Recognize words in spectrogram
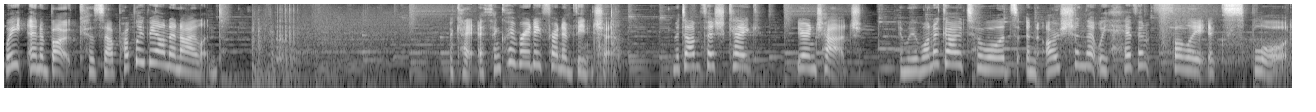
Wheat in a boat, because they'll probably be on an island. Okay, I think we're ready for an adventure. Madame Fishcake, you're in charge. And we want to go towards an ocean that we haven't fully explored,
